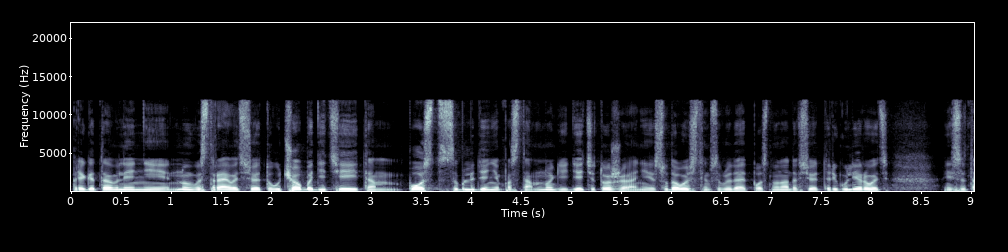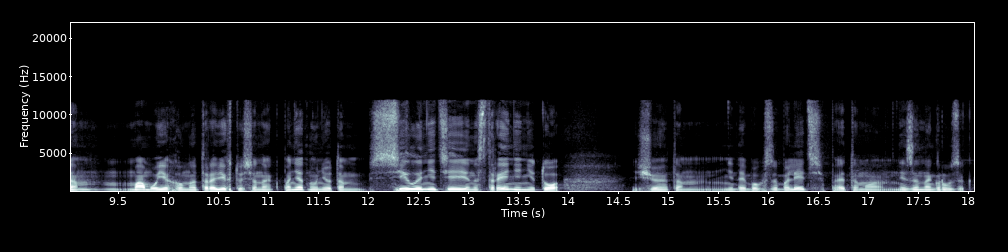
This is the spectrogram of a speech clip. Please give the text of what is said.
приготовлений, ну, выстраивать все это, учеба детей, там, пост, соблюдение поста. Многие дети тоже, они с удовольствием соблюдают пост, но надо все это регулировать. Если там мама уехала на травих, то есть она, понятно, у нее там силы не те, настроение не то, еще там, не дай бог, заболеть, поэтому из-за нагрузок.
